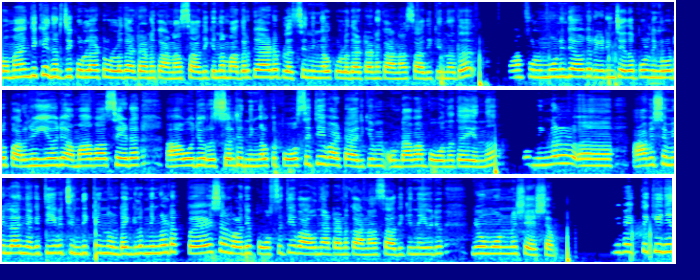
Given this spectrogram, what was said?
റൊമാന്റിക് എനർജിക്കുള്ളതായിട്ട് ഉള്ളതായിട്ടാണ് കാണാൻ സാധിക്കുന്നത്. മദർ ഗാഡ് ബ്ലെസ്സിങ് നിങ്ങൾക്കുള്ളതായിട്ടാണ് കാണാൻ സാധിക്കുന്നത്. ഞാൻ ഫുൾ മൂണിന്റെ ആ ഒരു റീഡിങ് ചെയ്തപ്പോൾ നിങ്ങളോട് പറഞ്ഞു ഈ ഒരു അമാവാസയുടെ ആ ഒരു റിസൾട്ട് നിങ്ങൾക്ക് പോസിറ്റീവായിട്ടായിരിക്കും ഉണ്ടാവാൻ പോകുന്നത് എന്ന്. നിങ്ങൾ ആവശ്യമില്ല നെഗറ്റീവ് ചിന്തിക്കുന്നുണ്ടെങ്കിലും നിങ്ങളുടെ പേഴ്സൺ വളരെ പോസിറ്റീവ് ആവുന്നതായിട്ടാണ് കാണാൻ സാധിക്കുന്നത് ഈ ഒരു ന്യൂ മൂണിന് ശേഷം. ഈ വ്യക്തിക്ക് ഇനി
